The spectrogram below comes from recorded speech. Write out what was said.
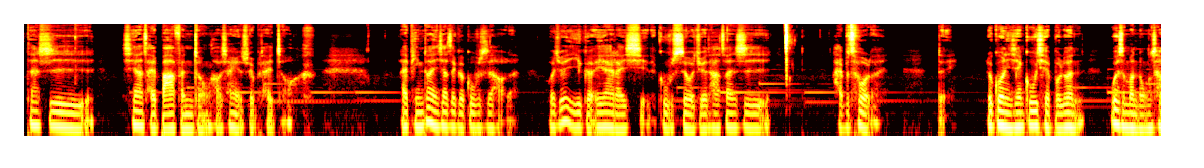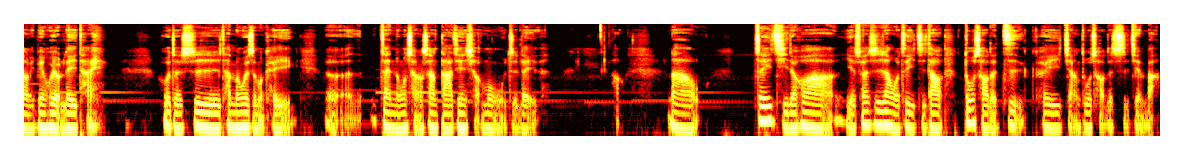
但是现在才八分钟，好像也睡不太着。来评断一下这个故事好了，我觉得以一个 AI 来写的故事，我觉得它算是 还不错了。如果你先姑且不论为什么农场里面会有擂台，或者是他们为什么可以呃在农场上搭建小木屋之类的，好，那。这一集的话，也算是让我自己知道多少的字可以讲多少的时间吧。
